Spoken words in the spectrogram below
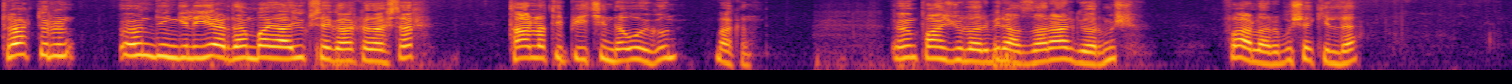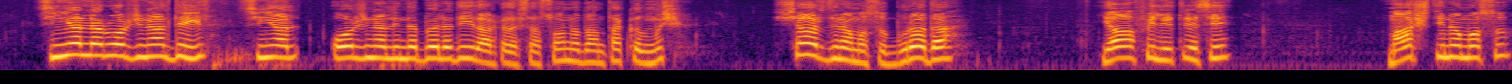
Traktörün ön dingili yerden bayağı yüksek arkadaşlar. Tarla tipi için de uygun. Bakın. Ön panjurları biraz zarar görmüş. Farları bu şekilde. Sinyaller orijinal değil. Sinyal orijinalinde böyle değil arkadaşlar. Sonradan takılmış. Şarj dinamosu burada. Yağ filtresi. Marş dinamosu.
